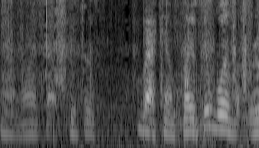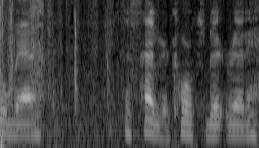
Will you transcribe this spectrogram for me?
Alright, got pieces back in place. It wasn't real bad. Just have your Torx bit ready.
